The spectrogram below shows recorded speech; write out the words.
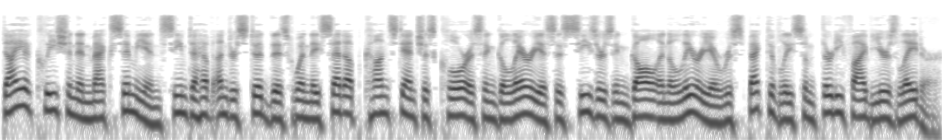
Diocletian and Maximian seem to have understood this when they set up Constantius Chlorus and Galerius as Caesars in Gaul and Illyria respectively some 35 years later.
